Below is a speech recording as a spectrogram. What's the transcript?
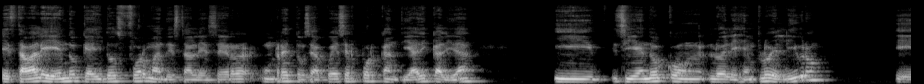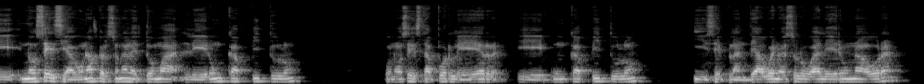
estaba leyendo que hay dos formas de establecer un reto, o sea, puede ser por cantidad y calidad. Y siguiendo con lo del ejemplo del libro, eh, no sé si a una persona le toma leer un capítulo, o no sé, está por leer eh, un capítulo y se plantea, bueno, eso lo voy a leer una hora,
